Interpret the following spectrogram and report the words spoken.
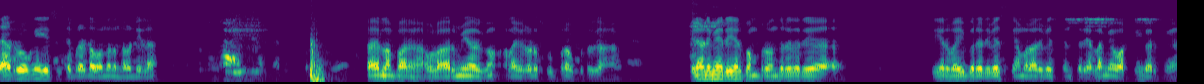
தேர்ட் ரோவுக்கும் ஏசி செப்பரேட்டாக வந்துடும் இந்த வண்டியில். டயர்லாம் பாருங்கள் அவ்வளோ அருமையாக இருக்கும். அதெல்லாம் இதோட சூப்பராக கொடுத்துருக்காங்க. பின்னாடியுமே ரியர் பம்பர் வந்துடுது rear wiper reverse camera reverse sensor எல்லாமே ஒர்க்கிங்கில் இருக்குங்க.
